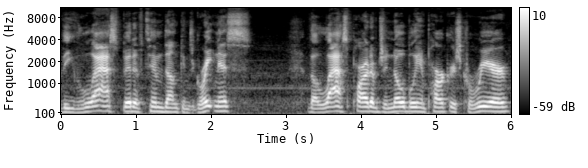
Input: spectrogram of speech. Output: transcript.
The last bit of Tim Duncan's greatness, the last part of Ginobili and Parker's career,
